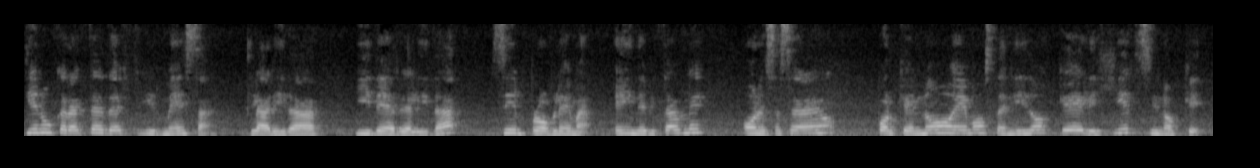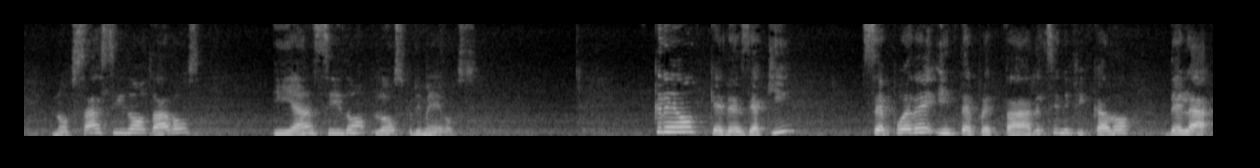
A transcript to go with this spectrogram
tiene un carácter de firmeza, claridad y de realidad sin problema e inevitable o necesario porque no hemos tenido que elegir, sino que nos ha sido dados y han sido los primeros. Creo que desde aquí se puede interpretar el significado de la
